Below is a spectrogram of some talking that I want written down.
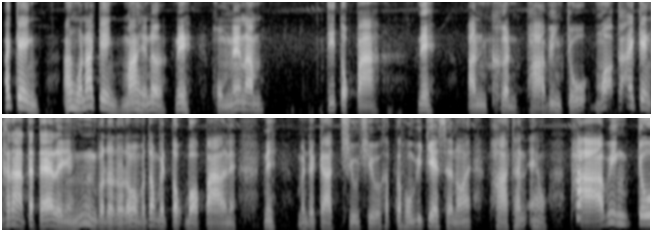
ไอ้เก่ง อันหัวหน้าเก่งมาเห็นเนอะนี่ ผมแนะนำที่ตกปลานี่อันเขื่อนผาวิ่งจุเหมาะกับไอ้เก่งขนาดแต่แต่เลยอย่างบ่ดดๆๆบ่ต้องไปตกบ่อปลาเลยเนี่ยนี่ บรรยากาศชิวๆครับ กับผมวิเจเสือน้อย พาท่านแอลผาวิ่งจู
